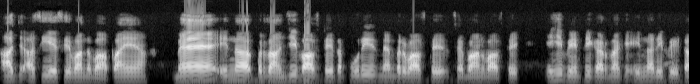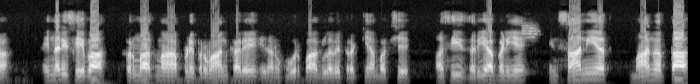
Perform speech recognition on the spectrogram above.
ਅੱਜ ਅਸੀਂ ਇਹ ਸੇਵਾ ਨਿਭਾ ਪਾਏ ਆ ਮੈਂ ਇਹਨਾਂ ਪ੍ਰਧਾਨ ਜੀ ਵਾਸਤੇ ਤਾਂ ਪੂਰੀ ਮੈਂਬਰ ਵਾਸਤੇ, ਸਹਿਬਾਨ ਵਾਸਤੇ ਇਹੀ ਬੇਨਤੀ ਕਰਦਾ ਕਿ ਇਹਨਾਂ ਦੀ ਭੇਟਾ, ਇਹਨਾਂ ਦੀ ਸੇਵਾ ਪਰਮਾਤਮਾ ਆਪਣੇ ਪ੍ਰਵਾਨ ਕਰੇ, ਇਹਨਾਂ ਨੂੰ ਹੋਰ ਭਾਗ ਲਵੇ, ਤਰੱਕੀਆਂ ਬਖਸ਼ੇ, ਅਸੀਂ ਜ਼ਰੀਆ ਬਣੀਏ, ਇਨਸਾਨੀਅਤ, ਮਾਨਵਤਾ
